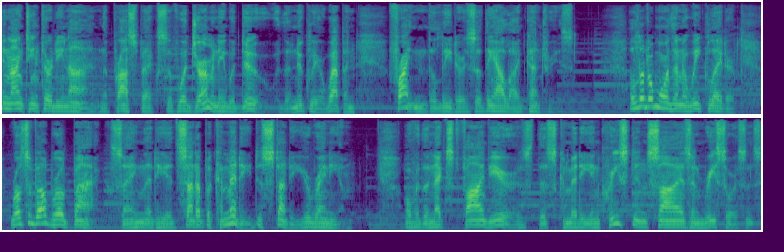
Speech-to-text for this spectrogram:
In 1939, the prospects of what Germany would do with a nuclear weapon frightened the leaders of the Allied countries. A little more than a week later, Roosevelt wrote back saying that he had set up a committee to study uranium. Over the next five years, this committee increased in size and resources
